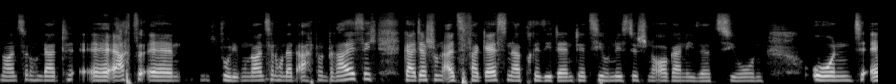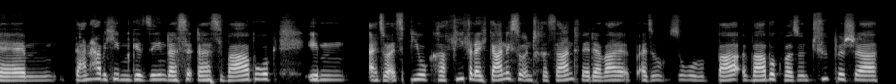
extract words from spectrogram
1900 äh, 8, äh, Entschuldigung 1938 galt er schon als vergessener Präsident der zionistischen Organisation und ähm, dann habe ich eben gesehen, dass dass Warburg eben also als Biografie vielleicht gar nicht so interessant wäre. Der war, also so Bar Warburg war so ein typischer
